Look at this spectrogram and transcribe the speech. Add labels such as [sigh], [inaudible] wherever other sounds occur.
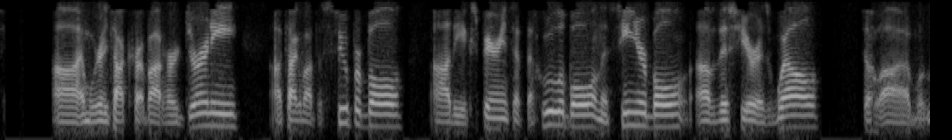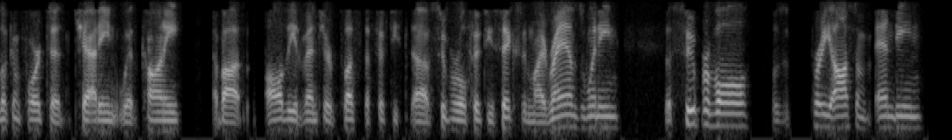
Uh, and we're going to talk about her journey, uh, talk about the Super Bowl, uh, the experience at the Hula Bowl and the Senior Bowl of this year as well. So uh, we're looking forward to chatting with Connie about all the adventure plus the 50, uh, Super Bowl 56 and my Rams winning the Super Bowl was a pretty awesome ending.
